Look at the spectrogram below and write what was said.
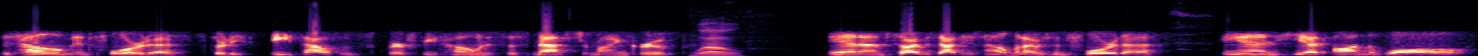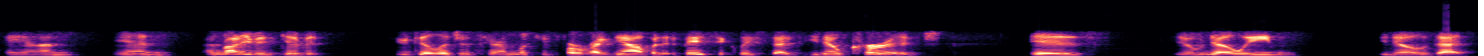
his home in Florida, thirty-eight thousand square feet home. It's this mastermind group, Whoa. and um, so I was at his home when I was in Florida, and he had on the wall, and and I'm not even giving it due diligence here. I'm looking for it right now, but it basically said, you know, courage is, you know, knowing, you know, that,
